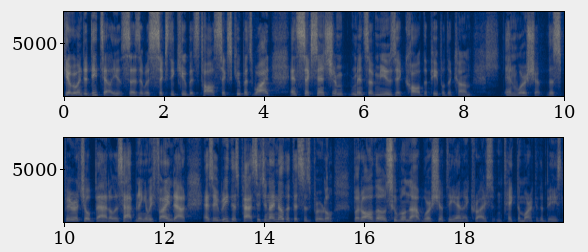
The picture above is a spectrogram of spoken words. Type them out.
go into detail. It says it was 60 cubits tall, six cubits wide, and six instruments of music called the people to come and worship. The spiritual battle is happening. And we find out as we read this passage, and I know that this is brutal, but all those who will not worship the Antichrist and take the mark of the beast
